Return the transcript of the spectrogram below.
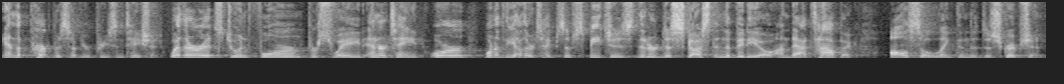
and the purpose of your presentation, whether it's to inform, persuade, entertain, or one of the other types of speeches that are discussed in the video on that topic, also linked in the description.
